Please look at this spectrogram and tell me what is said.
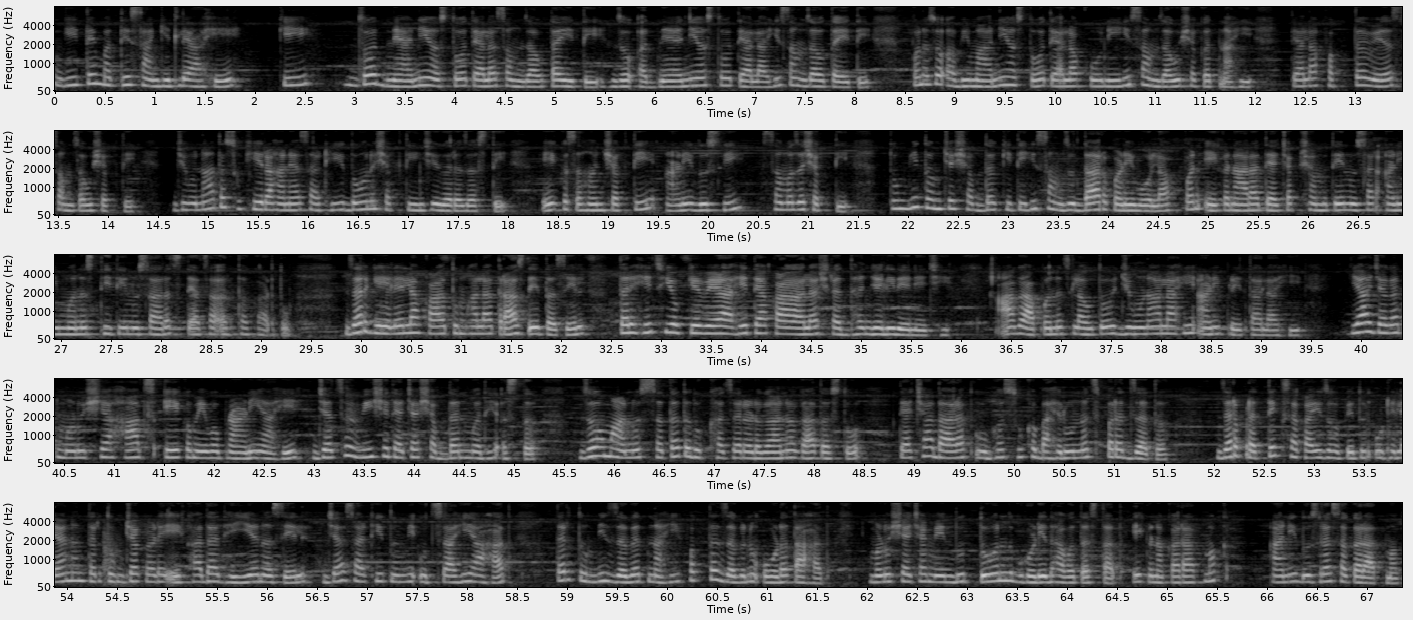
गीतेमध्ये सांगितले आहे की जो ज्ञानी असतो त्याला समजावता येते जो अज्ञानी असतो त्यालाही समजावता येते. पण जो अभिमानी असतो त्याला कोणीही समजावू शकत नाही त्याला फक्त वेळच समजावू शकते. जीवनात सुखी राहण्यासाठी दोन शक्तींची गरज असते एक सहनशक्ती आणि दुसरी समजशक्ती. तुम्ही तुमचे शब्द कितीही समजूतदारपणे बोला पण ऐकणारा त्याच्या क्षमतेनुसार आणि मनस्थितीनुसारच त्याचा अर्थ काढतो. जर गेलेला काळ तुम्हाला त्रास देत असेल तर हेच योग्य वेळ आहे त्या काळाला श्रद्धांजली देण्याची. आग आपणच लावतो जीवनालाही आणि प्रेतालाही. या जगात मनुष्य हाच एकमेव प्राणी आहे ज्याचं विष त्याच्या शब्दांमध्ये असतं. जो माणूस सतत दुःखाचं रडगाणं गात असतो त्याच्या दारात उभं सुख बाहेरूनच परत जातं. जर प्रत्येक सकाळी झोपेतून उठल्यानंतर तुमच्याकडे एखादा ध्येय नसेल ज्यासाठी तुम्ही उत्साही आहात तर तुम्ही जगत नाही फक्त जगणं ओढत आहात. मनुष्याच्या मेंदूत दोन घोडे धावत असतात एक नकारात्मक आणि दुसरा सकारात्मक.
